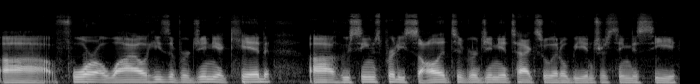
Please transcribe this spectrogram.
uh, for a while. He's a Virginia kid uh, who seems pretty solid to Virginia Tech. So it'll be interesting to see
